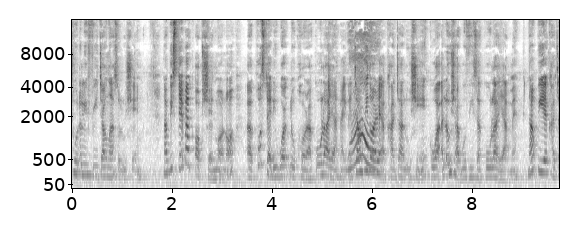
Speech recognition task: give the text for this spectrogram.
totally free ကျောင်းသားဆိုလို့ရှိရင်နောက်ပြီး stay back option ပေါ့နော် post study work လို့ခေါ်တာ6လရနိုင်တယ်ကျောင်းပြီးသွားတဲ့အခါကျလို့ရှိရင်ကိုကအလုပ်ရှာဖို့ visa 6လရမယ်နောက်ပြီးရဲ့အခါကျ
